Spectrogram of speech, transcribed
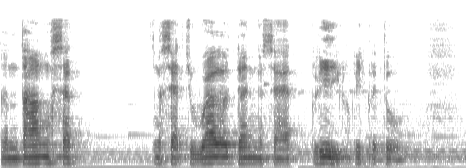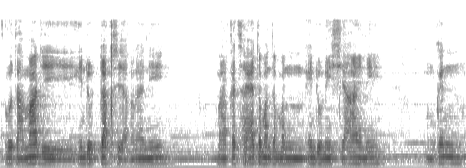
Tentang set ngeset jual dan ngeset beli seperti itu. Terutama di Indodax ya karena ini market saya teman-teman Indonesia ini mungkin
